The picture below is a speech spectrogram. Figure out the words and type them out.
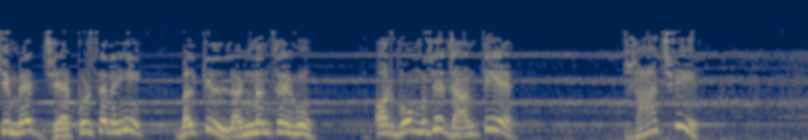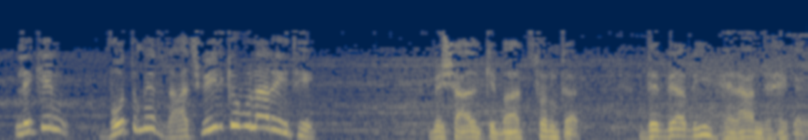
कि मैं जयपुर से नहीं, बल्कि लंदन से हूँ, और वो मुझे जानती है। राजवीर? लेकिन वो तुम्हें राजवीर क्यों बुला रही थी? विशाल की बात सुनकर दिव्या भी हैरान रह गई।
